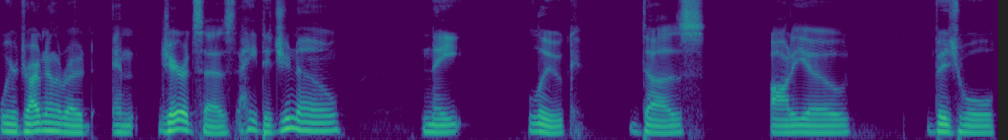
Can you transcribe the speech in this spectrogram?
we were driving down the road and Jared says, "Hey, did you know Nate Luke does audio visual?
